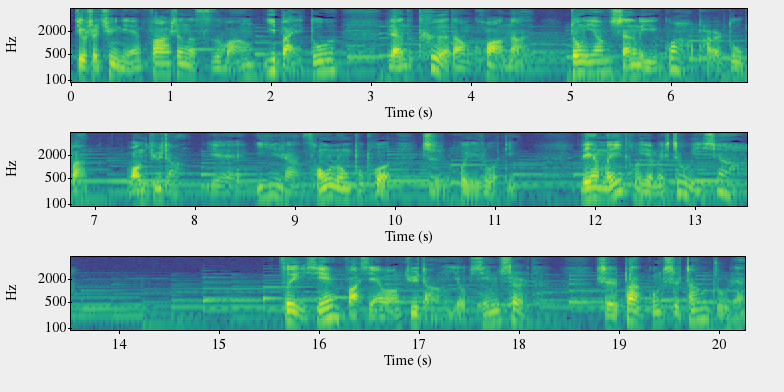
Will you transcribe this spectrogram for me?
就是去年发生了死亡一百多。人的特当矿难，中央审理挂牌督办，王局长也依然从容不迫，指挥若定，连眉头也没皱一下。最先发现王局长有心事儿的是办公室张主任。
